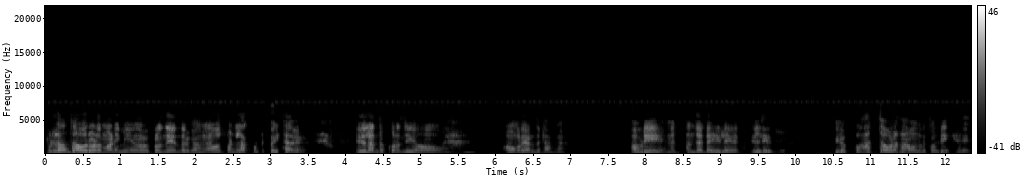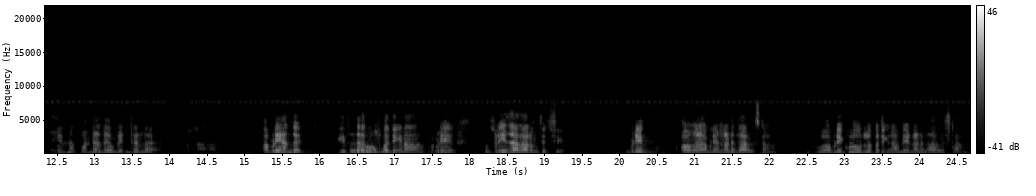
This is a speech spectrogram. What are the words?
உள்ள வந்து அவரோட மனைவியும் குழந்தையும் இருந்திருக்காங்க. அவர் பண்ணி லாக் பண்ணிட்டு போயிட்டாரு. இதுல அந்த குழந்தையும் அவங்கள இறந்துட்டாங்க. அப்படி அந்த டைரியில எழுதியிருக்கு. இத பார்த்த உடனே அவங்களுக்கு அப்படியே என்ன பண்றது அப்படின்னு தெரியல. அப்படியே அந்த இருந்த ரூம் பாத்தீங்கன்னா அப்படியே ஃப்ரீஸ் ஆக ஆரம்பிச்சிருச்சு. இப்படியே அவங்க அப்படியே நடுங்க ஆரம்பிச்சிட்டாங்க. அப்படியே குளூர்ல பாத்தீங்கன்னா அப்படியே நடுங்க ஆரம்பிச்சிட்டாங்க.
